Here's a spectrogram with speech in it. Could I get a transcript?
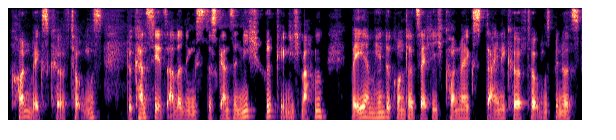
Convex Curve Tokens. Du kannst dir jetzt allerdings das Ganze nicht rückgängig machen, weil ihr im Hintergrund tatsächlich Convex deine Curve Tokens benutzt,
